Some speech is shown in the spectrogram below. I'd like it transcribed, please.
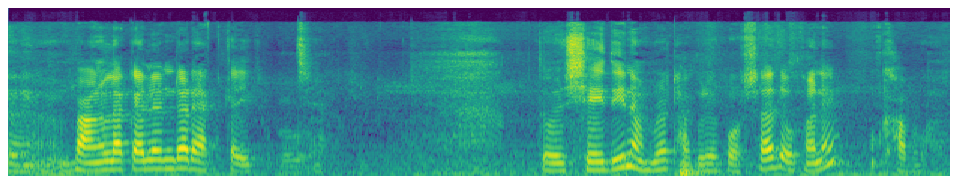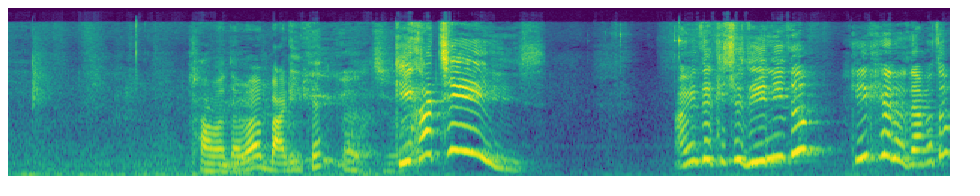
তারিখ? বাংলা ক্যালেন্ডার এক তারিখ হচ্ছে। তো সেই দিন আমরা ঠাকুরের প্রসাদ ওখানে খাব। খাওয়া দাওয়া বাড়িতে? কি খাচ্ছিস? আমি তো কিছু দিইনি তো। কি খেলো? দেখো তো।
